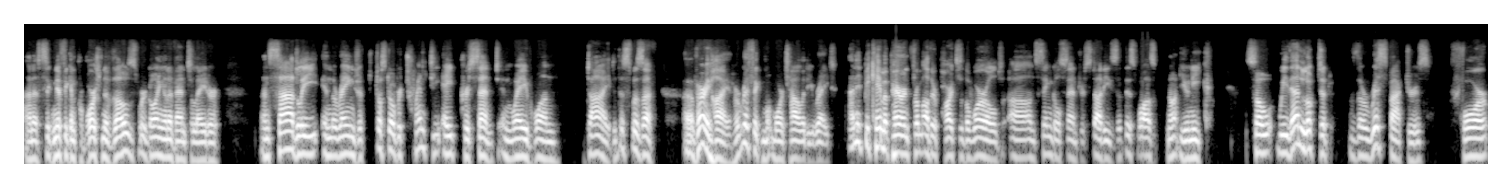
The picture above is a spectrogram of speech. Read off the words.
and a significant proportion of those were going on a ventilator. And sadly, in the range of just over 28% in wave one died. This was a, a very high, horrific mortality rate. And it became apparent from other parts of the world uh, on single center studies that this was not unique. So we then looked at the risk factors for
